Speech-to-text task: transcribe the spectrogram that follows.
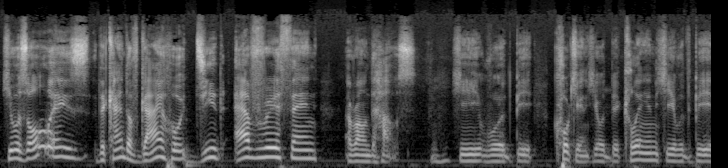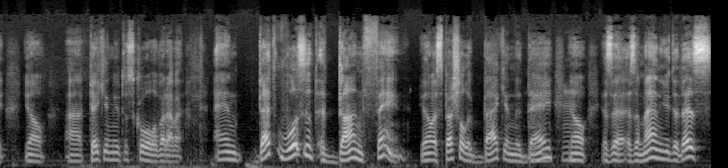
he was always the kind of guy who did everything around the house. Mm-hmm. He would be cooking, he would be cleaning, he would be, you know, uh, taking me to school or whatever. And that wasn't a done thing, you know, especially back in the day. Mm-hmm. You know, as a, as a man, you did this,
